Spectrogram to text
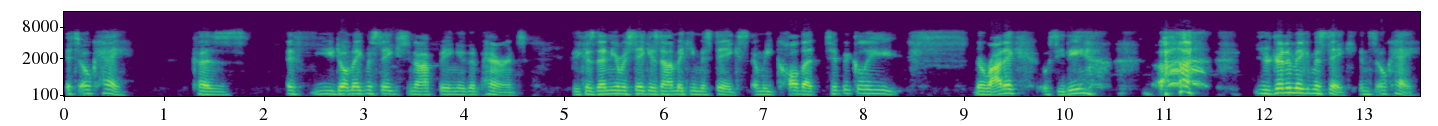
it's okay. Because if you don't make mistakes, you're not being a good parent. Because then your mistake is not making mistakes. And we call that typically neurotic, OCD. you're going to make a mistake and it's okay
